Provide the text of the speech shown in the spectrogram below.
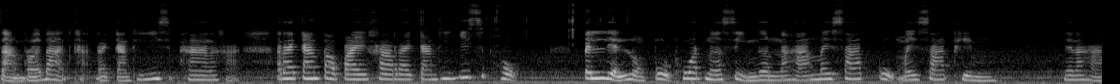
300 บาทค่ะ รายการที่ 25 นะคะ รายการต่อไปค่ะ รายการที่ 26 เป็นเหรียญหลวงปู่ทวดเนื้อสีเงินนะคะ ไม่ทราบกุไม่ทราบพิมพ์เนี่ยนะคะ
